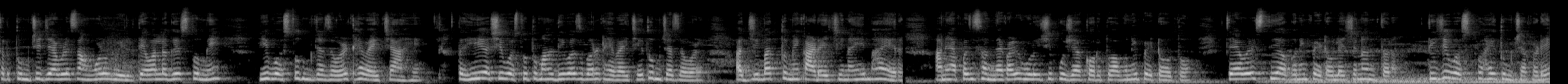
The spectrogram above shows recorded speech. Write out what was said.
तर तुमची ज्यावेळेस आंघोळ होईल तेव्हा लगेच तुम्ही ही वस्तू तुमच्याजवळ ठेवायची आहे. तर ही अशी वस्तू तुम्हाला दिवसभर ठेवायची आहे तुमच्याजवळ. अजिबात तुम्ही काढायची नाही बाहेर. आणि आपण संध्याकाळी होळीची पूजा करतो अग्नी पेटवतो. त्यावेळेस ती अग्नी पेटवल्याच्या नंतर ती जी वस्तू आहे तुमच्याकडे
